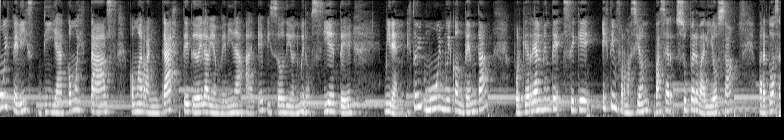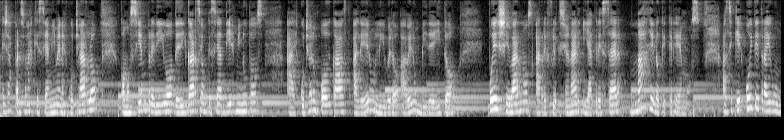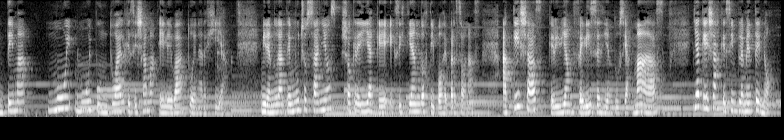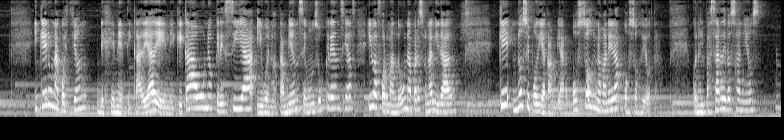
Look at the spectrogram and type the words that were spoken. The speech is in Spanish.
muy feliz día. ¿Cómo estás? ¿Cómo arrancaste? Te doy la bienvenida al episodio número 7. Miren, estoy muy muy contenta porque realmente sé que esta información va a ser súper valiosa para todas aquellas personas que se animen a escucharlo. Como siempre digo, dedicarse aunque sea 10 minutos a escuchar un podcast, a leer un libro, a ver un videíto puede llevarnos a reflexionar y a crecer más de lo que creemos. Así que hoy te traigo un tema muy, muy puntual que se llama Eleva tu energía. Miren, durante muchos años yo creía que existían dos tipos de personas. Aquellas que vivían felices y entusiasmadas y aquellas que simplemente no, y que era una cuestión de genética, de ADN, que cada uno crecía y bueno, también según sus creencias iba formando una personalidad que no se podía cambiar, o sos de una manera o sos de otra. Con el pasar de los años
